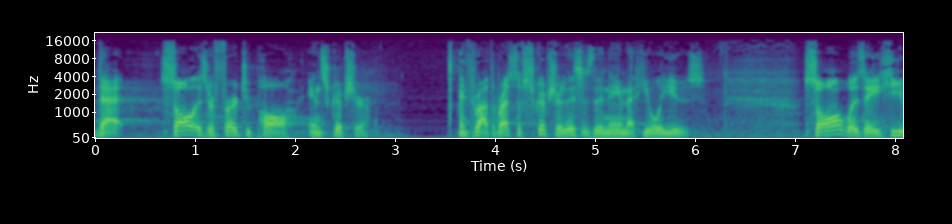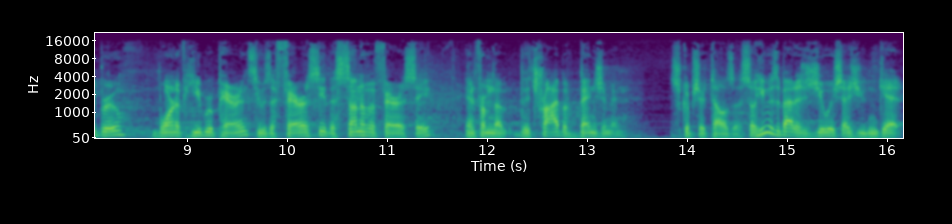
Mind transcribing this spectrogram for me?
that Saul is referred to Paul in Scripture. And throughout the rest of Scripture, this is the name that he will use. Saul was a Hebrew, born of Hebrew parents. He was a Pharisee, the son of a Pharisee, and from the, the tribe of Benjamin, Scripture tells us. So he was about as Jewish as you can get.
